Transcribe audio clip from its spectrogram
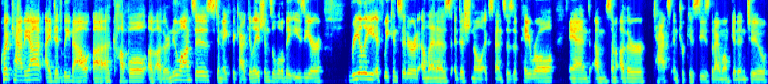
Quick caveat I did leave out uh, a couple of other nuances to make the calculations a little bit easier. Really, if we considered Alana's additional expenses of payroll and um, some other tax intricacies that I won't get into,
